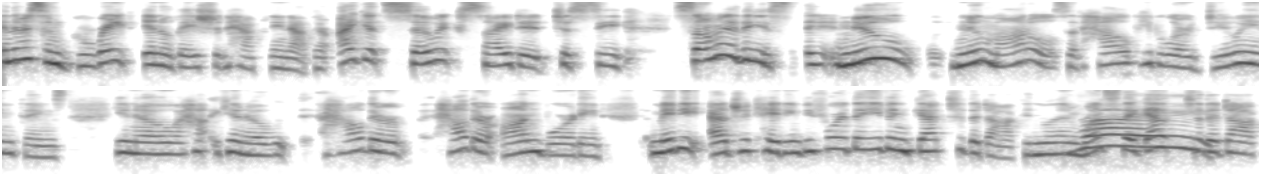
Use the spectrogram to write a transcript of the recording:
and there's some great innovation happening out there i get so excited to see some of these eh, new new models of how people are doing things you know how you know how they're how they're onboarding maybe educating before they even get to the doc and then right. once they get to the doc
